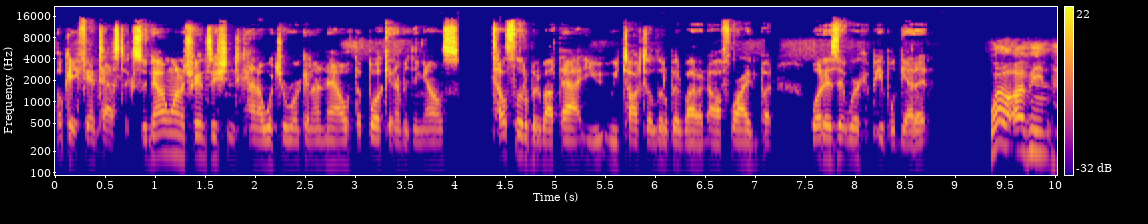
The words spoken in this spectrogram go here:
Okay, fantastic. So now I want to transition to kind of what you're working on now with the book and everything else. Tell us a little bit about that. You we talked a little bit about it offline, but what is it? Where can people get it? Well, I mean,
